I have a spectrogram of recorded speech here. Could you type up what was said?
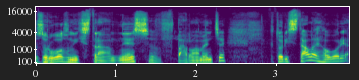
z rôznych strán dnes v parlamente, ktorí stále hovoria,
